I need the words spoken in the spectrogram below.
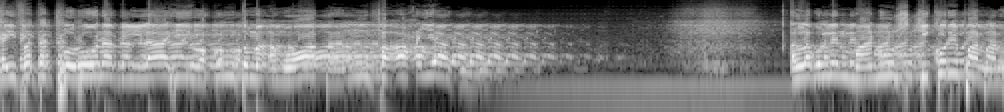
কাইফা তাকফুরুনা বিল্লাহি ওয়া কুনতুম আমওয়াতান আল্লাহ বললেন, মানুষ কি করে পারল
